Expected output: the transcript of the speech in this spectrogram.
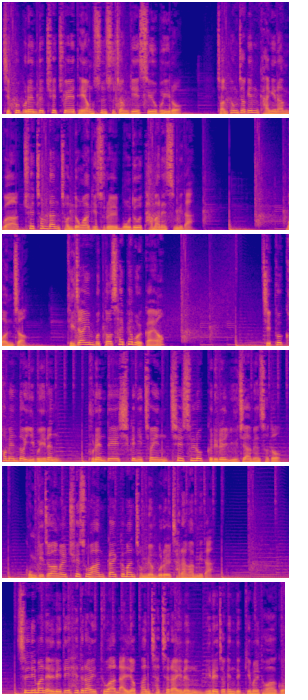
지프 브랜드 최초의 대형 순수 전기 SUV로 전통적인 강인함과 최첨단 전동화 기술을 모두 담아냈습니다. 먼저 디자인부터 살펴볼까요? 지프 커맨더 EV는 브랜드의 시그니처인 7슬롯 그릴을 유지하면서도 공기 저항을 최소화한 깔끔한 전면부를 자랑합니다. 슬림한 LED 헤드라이트와 날렵한 차체 라인은 미래적인 느낌을 더하고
